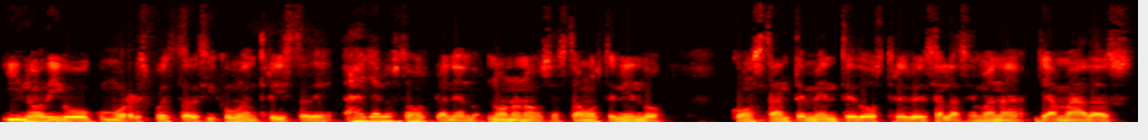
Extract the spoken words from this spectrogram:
Y no digo como respuesta así como de entrevista de, ah, ya lo estamos planeando. No, no, no. O sea, estamos teniendo constantemente dos, tres veces a la semana llamadas,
